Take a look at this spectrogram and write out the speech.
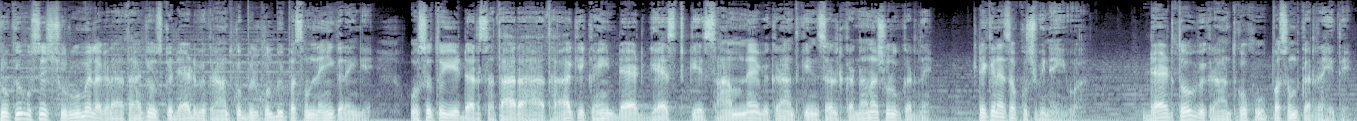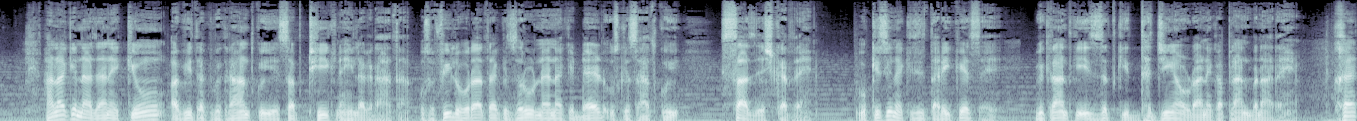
क्योंकि उसे शुरू में लग रहा था कि उसके डैड विक्रांत को बिल्कुल भी पसंद नहीं करेंगे। उसे तो ये डर सता रहा था कि कहीं डैड गेस्ट के सामने विक्रांत की इंसल्ट करना ना शुरू कर दें। लेकिन ऐसा कुछ भी नहीं हुआ। डैड तो विक्रांत को खूब पसंद कर रहे थे। हालाँकि ना जाने क्यों अभी तक विक्रांत को ये सब ठीक नहीं लग रहा था। उसे फील हो रहा था कि ज़रूर नैना के डैड उसके साथ कोई साजिश कर रहे हैं। वो किसी न किसी तरीके से विक्रांत की इज़्ज़त की धज्जियाँ उड़ाने का प्लान बना रहे हैं। खैर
